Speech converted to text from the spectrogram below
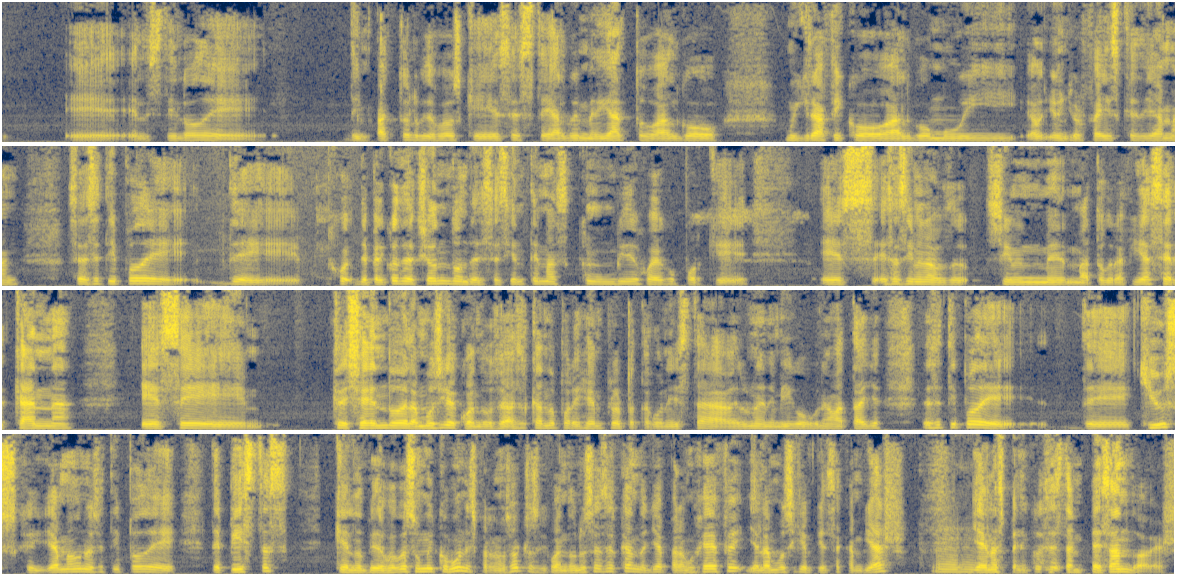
eh, el estilo de, de, impacto de los videojuegos, que es este algo inmediato, algo muy gráfico, algo muy on your face que se llaman. O sea, ese tipo de, de películas de acción donde se siente más como un videojuego porque es esa cinematografía cercana, ese creciendo de la música cuando se va acercando, por ejemplo, el protagonista a ver un enemigo una batalla. Ese tipo de, de cues, que llama uno, ese tipo de, de, pistas que en los videojuegos son muy comunes para nosotros, que cuando uno está acercando ya para un jefe, ya la música empieza a cambiar, ya en las películas se está empezando a ver.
